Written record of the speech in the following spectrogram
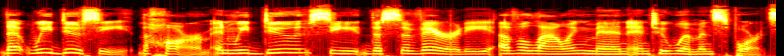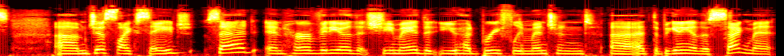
that we do see the harm and we do see the severity of allowing men into women's sports. Um, just like Sage said in her video that she made that you had briefly mentioned uh, at the beginning of the segment,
